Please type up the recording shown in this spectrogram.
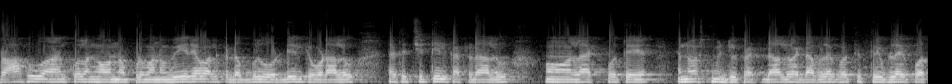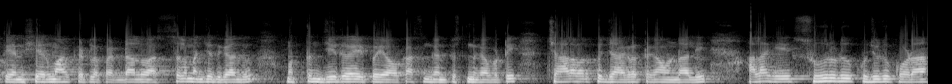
రాహు అనుకూలంగా ఉన్నప్పుడు మనం వేరే వాళ్ళకి డబ్బులు వడ్డీలకి ఇవ్వడాలు లేకపోతే చిట్టీలు కట్టడాలు లేకపోతే ఇన్వెస్ట్మెంట్లు పెట్టడాలు అవి డబుల్ అయిపోతే త్రిబుల్ అయిపోతాయి అని షేర్ మార్కెట్లో పెట్టడాలు అస్సలు మంచిది కాదు. మొత్తం జీరో అయిపోయే అవకాశం కనిపిస్తుంది కాబట్టి చాలా వరకు జాగ్రత్తగా ఉండాలి. అలాగే సూర్యుడు కుజుడు కూడా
